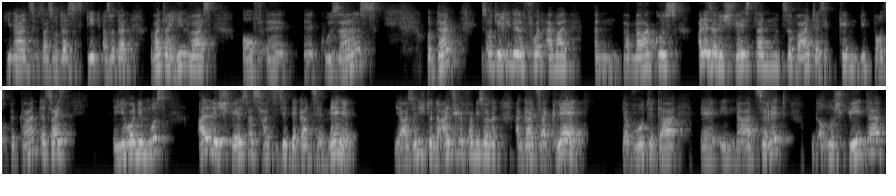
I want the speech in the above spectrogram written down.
hineinzu. Also, dass es geht, also dann weiter Hinweis auf äh, äh, Cousins. Und dann ist auch die Rede davon einmal ähm, bei Markus, alle seine Schwestern und so weiter, sie kennen die bei uns bekannt. Das heißt, der Hieronymus, alle Schwestern, das heißt, sie sind eine ganze Menge. Ja, also nicht nur eine einzige Familie, sondern ein ganzer Clan. Der wohnte da äh, in Nazareth und auch noch später,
